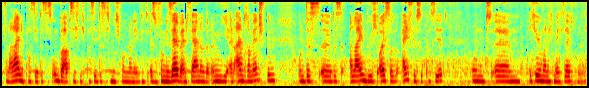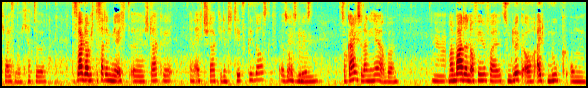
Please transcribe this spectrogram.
von alleine passiert, dass das unbeabsichtigt passiert, dass ich mich von meiner Identität, also von mir selber entferne und dann irgendwie ein anderer Mensch bin und das, äh, das allein durch äußere Einflüsse passiert und ähm, ich irgendwann nicht mehr ich selbst bin. Ich weiß nicht, ich hatte, das war glaube ich, das hat in mir echt äh, starke eine echt starke Identitätskrise also mhm. ausgelöst. Ist auch gar nicht so lange her, aber ja. man war dann auf jeden Fall zum Glück auch alt genug, um,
